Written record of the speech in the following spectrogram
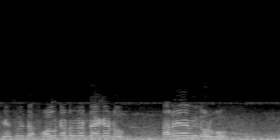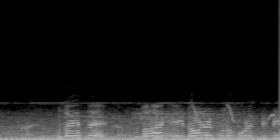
সে চুরিতে ফল কাটুকার জায়গাটুক তারাই আমি ধরবো। বুঝা গেছে? সুতরাং এই ধরনের কোনো পরিস্থিতি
